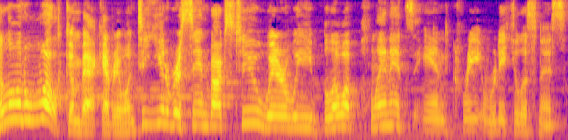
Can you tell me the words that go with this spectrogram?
Hello and welcome back everyone to Universe Sandbox 2 where we blow up planets and create ridiculousness.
